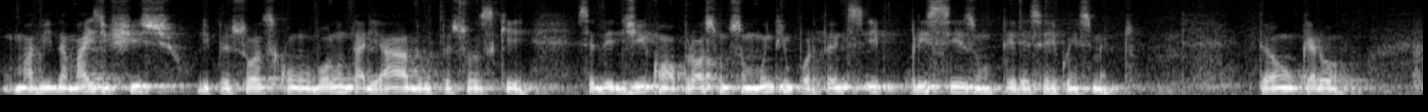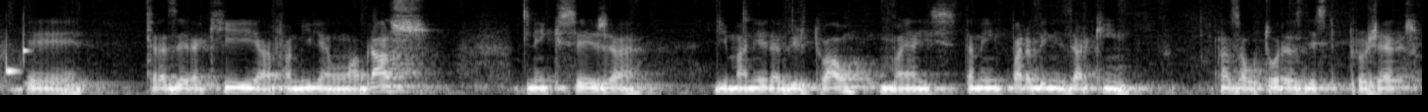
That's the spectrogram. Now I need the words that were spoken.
uma vida mais difícil e pessoas com voluntariado, pessoas que se dedicam ao próximo são muito importantes e precisam ter esse reconhecimento. Então, quero é, trazer aqui à família um abraço, nem que seja de maneira virtual, mas também parabenizar quem as autoras deste projeto.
